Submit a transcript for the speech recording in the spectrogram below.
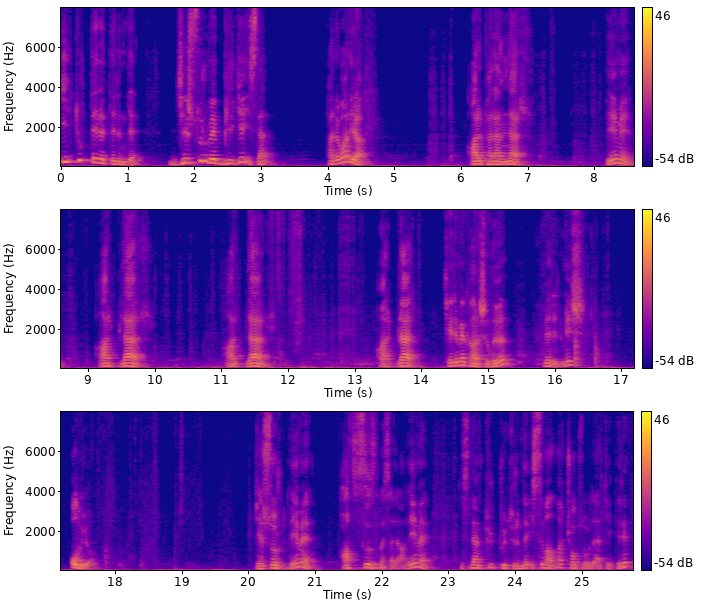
İlk Türk devletlerinde cesur ve bilge isen hani var ya Alperenler değil mi? Alpler Alpler Alpler kelime karşılığı verilmiş oluyor. Cesur değil mi? Atsız mesela değil mi? Eskiden Türk kültüründe isim almak çok zordu erkeklerin.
